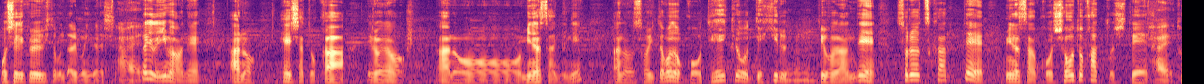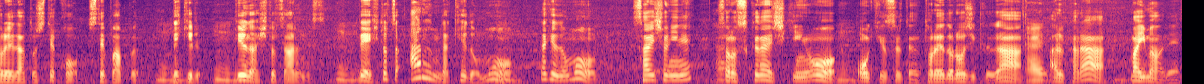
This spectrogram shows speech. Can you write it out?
教えてくれる人も誰もいないし、はい。だけど今はねあの弊社とかいろいろ、あのー皆さんにねあのそういったものをこう提供できるうん。っていうことなんで、それを使って皆さんこうショートカットして、はい。トレーダーとしてこうステップアップできるうんっていうのは一つあるんです。うん。で一つあるんだけども、うん。だけども最初にね、はい。その少ない資金をうん。大きくするというのはトレードロジックがはい。あるから、うん。まあ今はね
